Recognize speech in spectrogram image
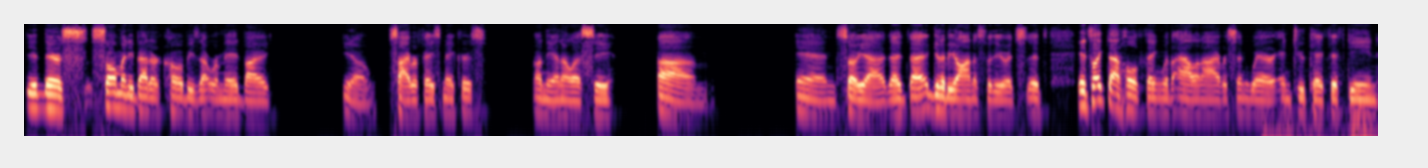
There's so many better Kobe's that were made by, you know, cyberface makers on the NLSC. Um, and so yeah, I, I gotta be honest with you. It's it's it's like that whole thing with Allen Iverson, where in 2K15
